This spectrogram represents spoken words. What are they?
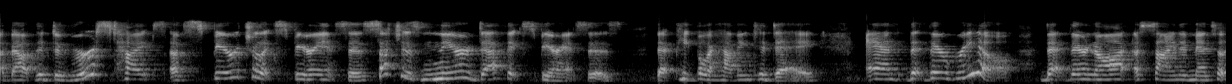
about the diverse types of spiritual experiences, such as near death experiences, that people are having today, and that they're real, that they're not a sign of mental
